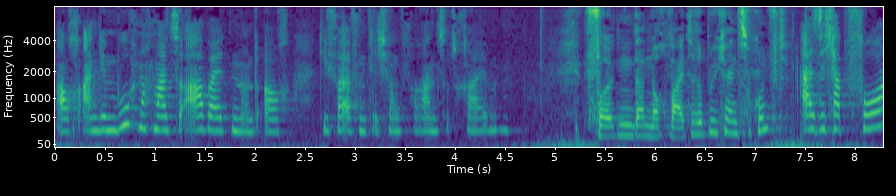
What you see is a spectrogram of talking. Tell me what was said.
auch an dem Buch nochmal zu arbeiten und auch die Veröffentlichung voranzutreiben. Folgen dann noch weitere Bücher in Zukunft? Also ich habe vor,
